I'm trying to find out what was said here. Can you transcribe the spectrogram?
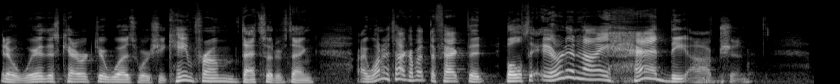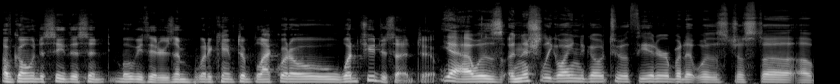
you know where this character was, where she came from, that sort of thing. I want to talk about the fact that both Aaron and I had the option of going to see this in movie theaters. And when it came to Black Widow, what did you decide to do? Yeah, I was initially going to go to a theater, but it was just a, a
